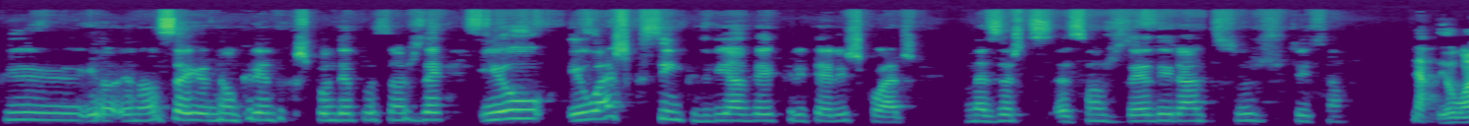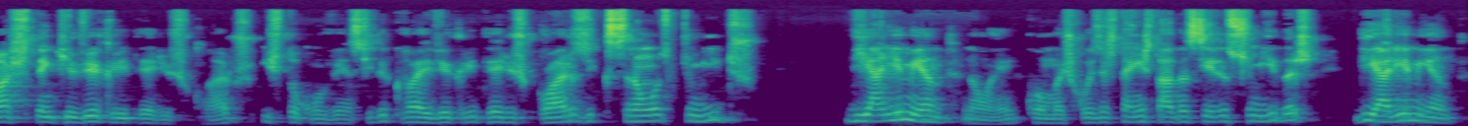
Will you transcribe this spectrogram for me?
que, eu, eu, não sei, não querendo responder pela São José, eu, eu acho que sim, que devia haver critérios claros, mas a, São José dirá de sua justiça. Não, eu acho que tem que haver critérios claros e estou convencida que vai haver critérios claros e que serão assumidos diariamente, não é? Como as coisas têm estado a ser assumidas diariamente.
